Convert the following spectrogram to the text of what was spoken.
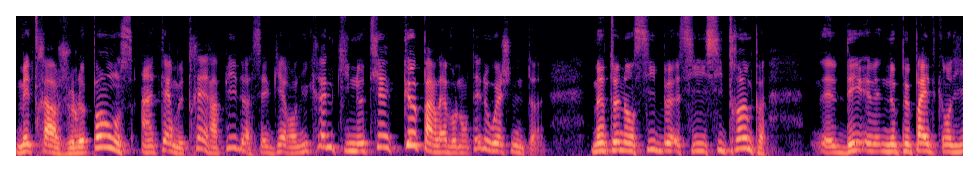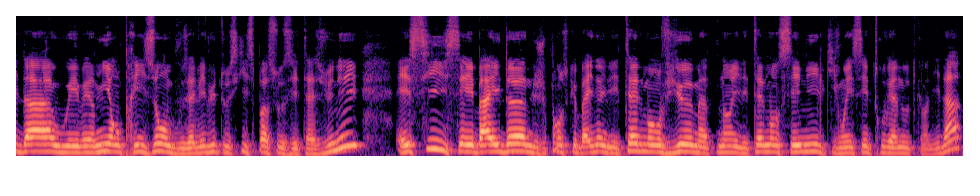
mettra, je le pense, un terme très rapide à cette guerre en Ukraine qui ne tient que par la volonté de Washington. Maintenant, si, Trump ne peut pas être candidat ou est mis en prison. Vous avez vu tout ce qui se passe aux États-Unis. Et si c'est Biden, je pense que Biden il est tellement vieux maintenant, il est tellement sénile qu'ils vont essayer de trouver un autre candidat.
